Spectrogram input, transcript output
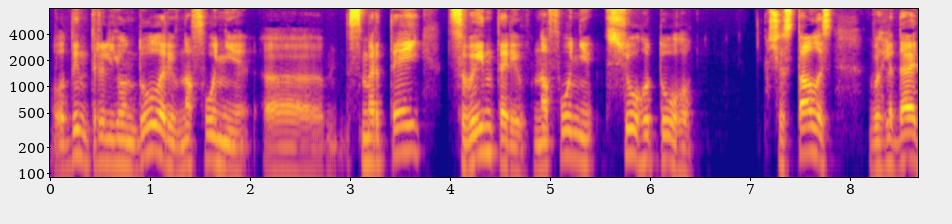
1 трильйон доларів на фоні е, смертей, цвинтарів, на фоні всього того, що сталося, виглядає,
